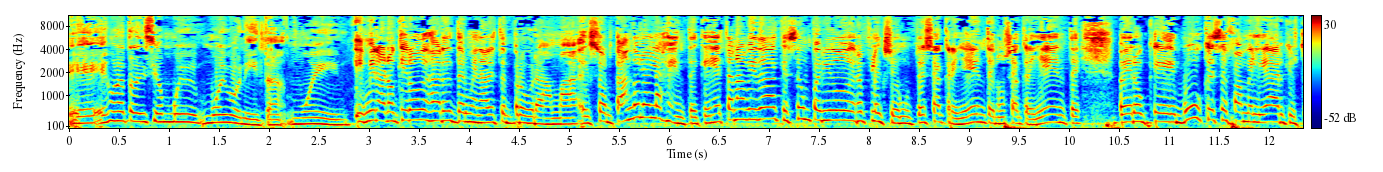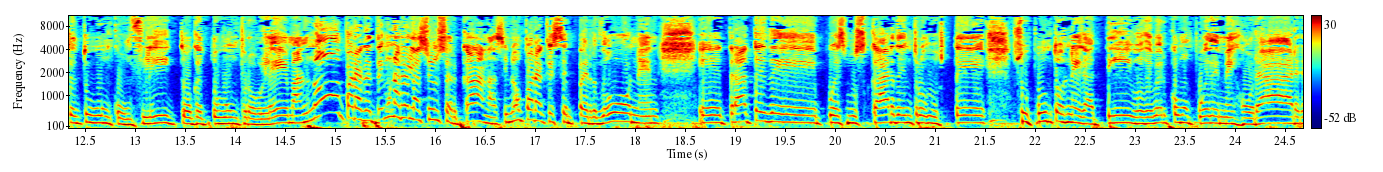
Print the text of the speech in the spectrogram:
Eh, es una tradición muy, muy bonita, muy, Y mira, no quiero dejar de terminar este programa exhortándole a la gente que en esta Navidad que sea un periodo de reflexión, usted sea creyente, no sea creyente, pero que busque ese familiar que usted tuvo un conflicto, que tuvo un problema, no para que tenga una relación cercana, sino para que se perdonen, eh, trate de pues buscar dentro de usted sus puntos negativos, de ver cómo puede mejorar,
